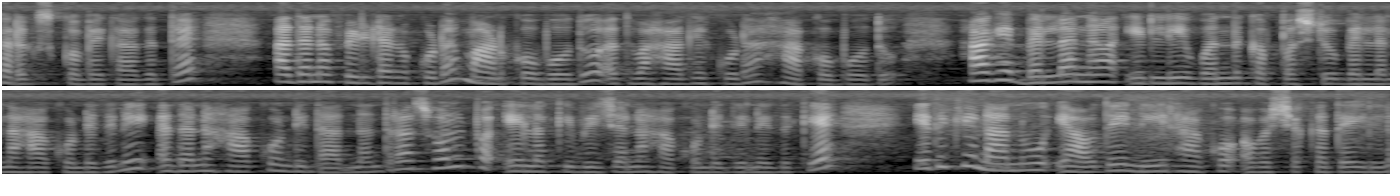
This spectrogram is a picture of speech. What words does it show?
ಕರಗಿಸ್ಕೋಬೇಕಾಗುತ್ತೆ. ಅದನ್ನು ಫಿಲ್ಟರ್ ಕೂಡ ಮಾಡ್ಕೋಬೋದು, ಅಥವಾ ಹಾಗೆ ಕೂಡ ಹಾಕೋಬೋದು. ಹಾಗೆ ಬೆಲ್ಲನ ಇಲ್ಲಿ ಒಂದು ಕಪ್ಪಷ್ಟು ಬೆಲ್ಲನ ಹಾಕ್ಕೊಂಡಿದ್ದೀನಿ ಅದನ್ನು ಹಾಕ್ಕೊಂಡಿದ್ದಾದ ನಂತರ ಸ್ವಲ್ಪ ಏಲಕ್ಕಿ ಬೀಜನ ಹಾಕ್ಕೊಂಡಿದ್ದೀನಿ ಇದಕ್ಕೆ. ಇದಕ್ಕೆ ನಾನು ಯಾವುದೇ ನೀರು ಹಾಕೋ ಅವಶ್ಯಕತೆ ಇಲ್ಲ.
